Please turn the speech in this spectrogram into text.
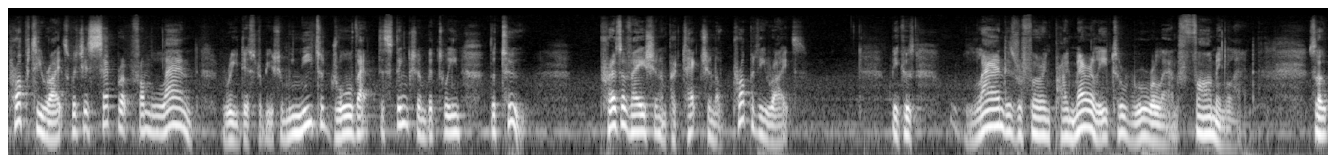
property rights, which is separate from land redistribution. We need to draw that distinction between the two preservation and protection of property rights, because land is referring primarily to rural land, farming land. So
